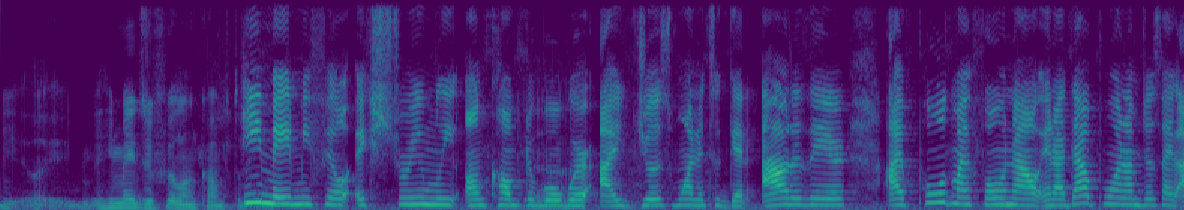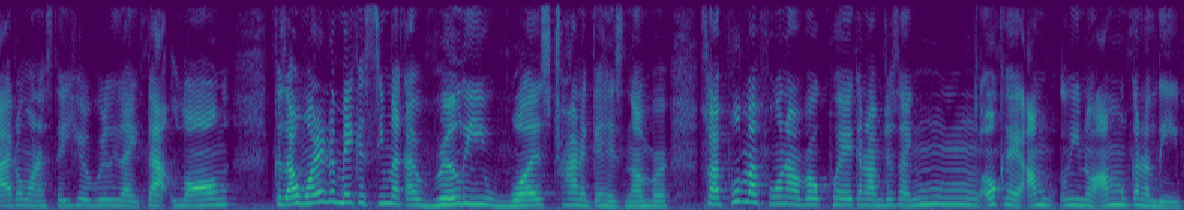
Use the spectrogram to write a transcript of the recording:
He, like, he made you feel uncomfortable. He made me feel extremely uncomfortable Yeah. where I just wanted to get out of there. I pulled my phone out and at that point I'm just like I don't want to stay here really like that long cuz I wanted to make it seem like I really was trying to get his number. So I pulled my phone out real quick and I'm just like mm, okay, I'm you know, I'm going to leave.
